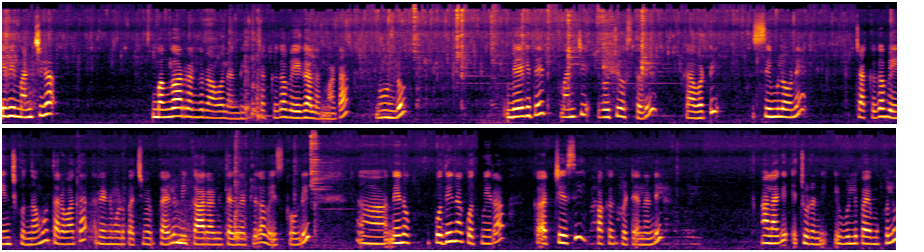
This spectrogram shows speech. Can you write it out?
ఇవి మంచిగా బంగారు రంగు రావాలండి చక్కగా వేగాలన్నమాట. నూనెలు వేగితే మంచి రుచి వస్తుంది. కాబట్టి సిమ్లోనే చక్కగా వేయించుకుందాము. తర్వాత రెండు మూడు పచ్చిమిరపకాయలు మీ కారానికి తగినట్లుగా వేసుకోండి. నేను పుదీనా కొత్తిమీర కట్ చేసి పక్కకు పెట్టానండి. అలాగే చూడండి ఈ ఉల్లిపాయ ముక్కలు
